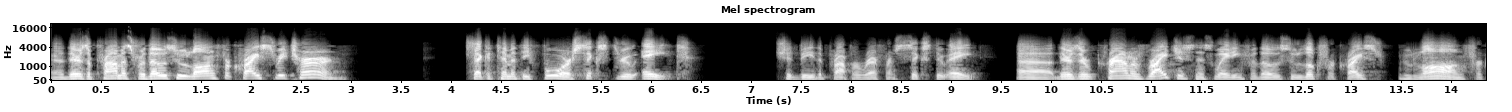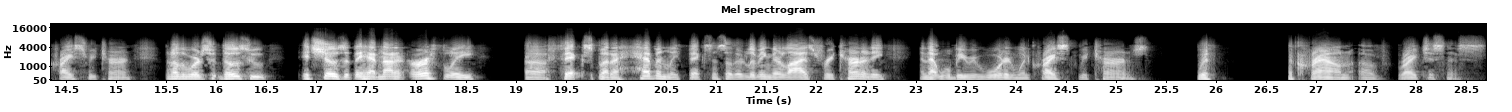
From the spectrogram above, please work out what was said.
Uh, there's a promise for those who long for Christ's return. 2 Timothy 4, 6 through 8 should be the proper reference, 6 through 8. Uh, there's a crown of righteousness waiting for those who look for Christ, who long for Christ's return. In other words, those who, it shows that they have not an earthly uh, fix, but a heavenly fix. And so they're living their lives for eternity, and that will be rewarded when Christ returns with a crown of righteousness.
